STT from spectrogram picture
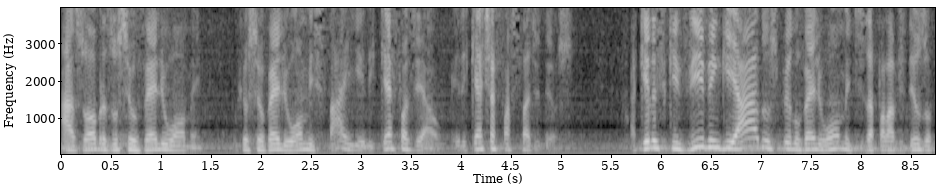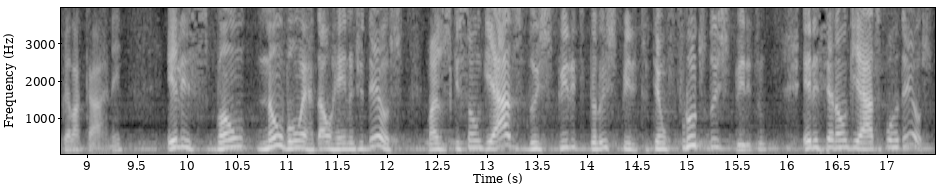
as obras do seu velho homem. Porque o seu velho homem está aí, ele quer fazer algo, ele quer te afastar de Deus. Aqueles que vivem guiados pelo velho homem, diz a palavra de Deus, ou pela carne, eles vão não vão herdar o reino de Deus, mas os que são guiados do Espírito pelo Espírito, têm o fruto do Espírito, eles serão guiados por Deus.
